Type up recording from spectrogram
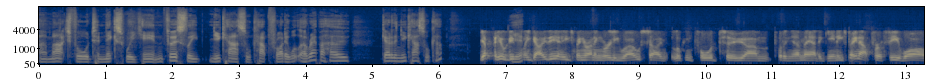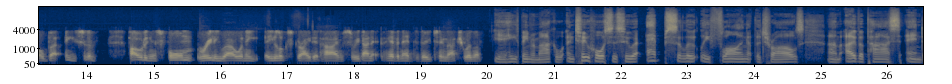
uh, march forward to next weekend. Firstly, Newcastle Cup Friday. Will Arapaho go to the Newcastle Cup? Yep, he'll definitely go there. He's been running really well, so looking forward to um, putting him out again. He's been up for a fair while, but he's sort of holding his form really well, and he, he looks great at home. So we don't haven't had to do too much with him. Yeah, he's been remarkable. And two horses who are absolutely flying at the trials, um, Overpass and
